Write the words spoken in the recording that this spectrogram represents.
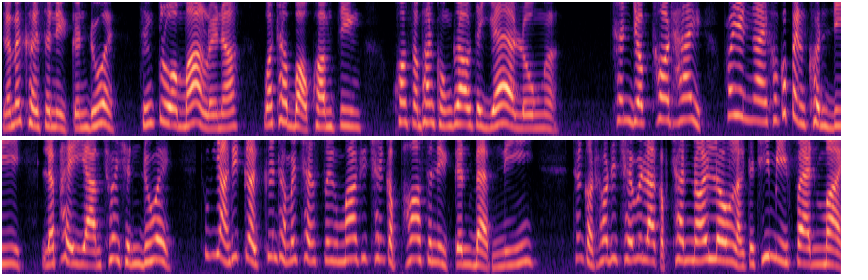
และไม่เคยสนิทกันด้วย ฉันกลัวมากเลยนะ ว่าถ้าบอกความจริง ความสัมพันธ์ของเราจะแย่ลงอะ ฉันยกโทษให้ เพราะยังไงเขาก็เป็นคนดี และพยายามช่วยฉันด้วย ทุกอย่างที่เกิดขึ้นทำให้ฉันซึ้งมากที่ฉันกับพ่อสนิทกันแบบนี้ ท่านขอโทษที่ใช้เวลากับฉันน้อยลงหลังจากที่มีแฟนใหม่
